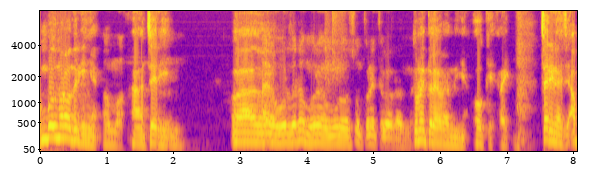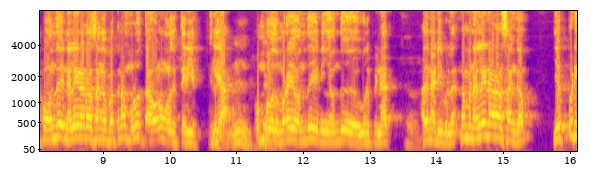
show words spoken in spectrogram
ஒன்பது முறை வந்திருக்கீங்க? ஆமாம் ஆ சரி. ஒரு தடவை முறை மூணு வருஷம் துணைத் தலைவராக இருந்தேன். துணைத் தலைவராக இருந்தீங்க. ஓகே ரைட் சரிண்ணாச்சு அப்போ வந்து நிலைநாடக சங்கம் பத்தின முழு தகவலும் உங்களுக்கு தெரியும் இல்லையா? ஒன்பது முறை வந்து நீங்க வந்து உறுப்பினர். அதன் அடிப்படையில் நம்ம நிலைநாடக சங்கம் எப்படி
